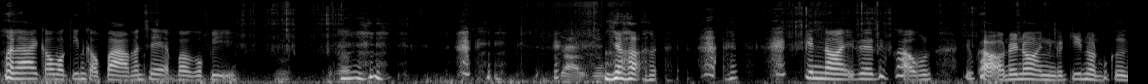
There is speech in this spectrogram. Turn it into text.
เมื่อได้เขาว่ากินข้าวป่ามันแซ่บบ่าวกะปิกล่าวคืออย่ากินหน่อยเด้อทิพข้าวทิพข้าวน้อยๆนึงก็กินหอดบ่เกิน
